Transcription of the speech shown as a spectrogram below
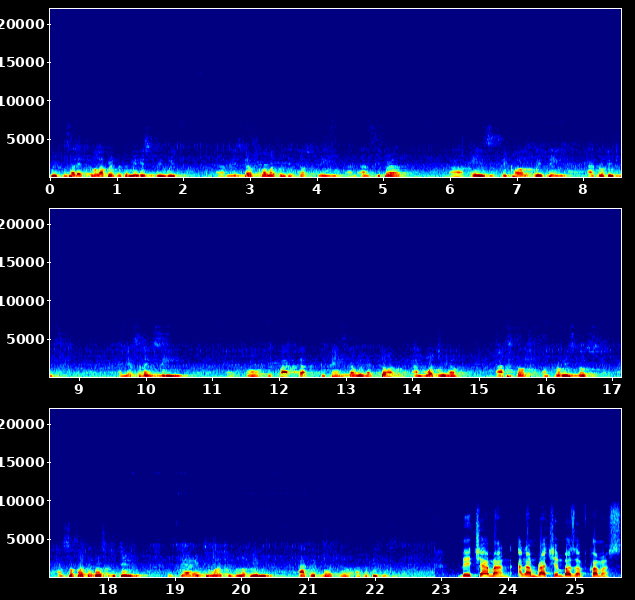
we've decided to collaborate as a ministry with uh, Ministry of Commerce and Industry and ANSIPA uh, is because we think agribusiness. And Excellency, for the fact that the things that we have done and what we have asked us and promised us and supported us to do is gearing towards developing agriculture as a business. The chairman, Anambra Chambers of Commerce,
